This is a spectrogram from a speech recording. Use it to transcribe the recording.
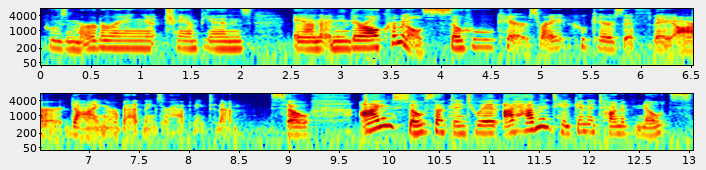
who's murdering champions and I mean, they're all criminals, so who cares, right? Who cares if they are dying or bad things are happening to them? So I am so sucked into it. I haven't taken a ton of notes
